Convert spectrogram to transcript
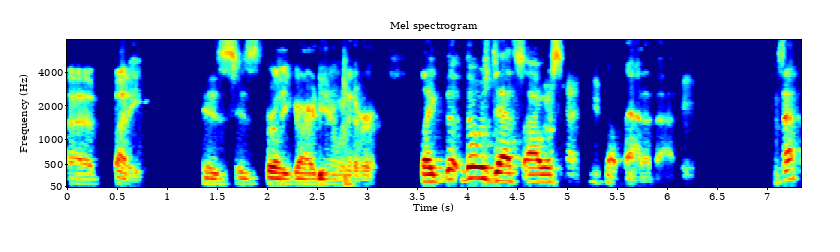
uh, buddy, his his burly guardian or whatever. Like th- those deaths, I was felt bad about. What's that?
